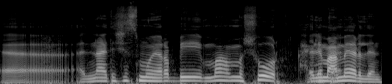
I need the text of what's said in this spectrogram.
آه ال knight إيش اسمه يا ربي؟ ما مشهور اللي مع ميرلين.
